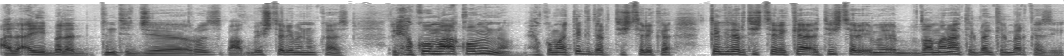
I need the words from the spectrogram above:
على أي بلد تنتج رز بعض بيشتري منهم كاش. الحكومة أقوى منه. الحكومة تقدر تشتري تقدر تشتري تشتري بضمانات البنك المركزي.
